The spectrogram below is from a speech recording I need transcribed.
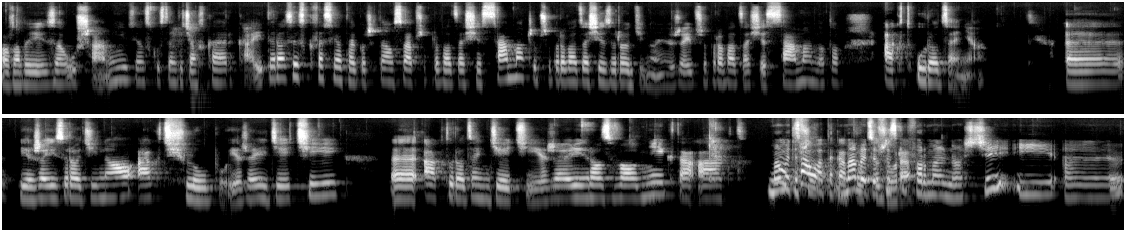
można powiedzieć, za uszami, w związku z tym wyciąg z KRK. I teraz jest kwestia tego, czy ta osoba przeprowadza się sama, czy przeprowadza się z rodziną. Jeżeli przeprowadza się sama, no to akt urodzenia. E, Jeżeli z rodziną, akt ślubu. Jeżeli dzieci, e, akt urodzeń dzieci. Jeżeli rozwodnik, to akt. Mamy, no, te, cała taka mamy te wszystkie formalności i e,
